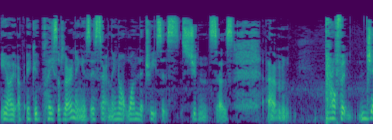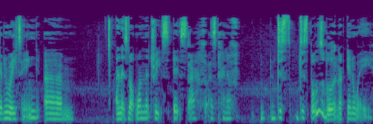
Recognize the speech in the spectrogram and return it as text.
you know, a, a, good place of learning is, is certainly not one that treats its students as um, profit generating, um, and it's not one that treats its staff as kind of dis- disposable in a, in a way.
